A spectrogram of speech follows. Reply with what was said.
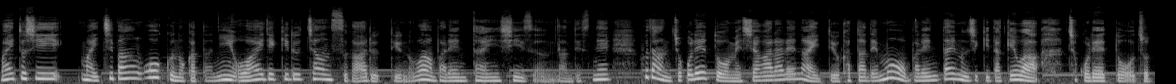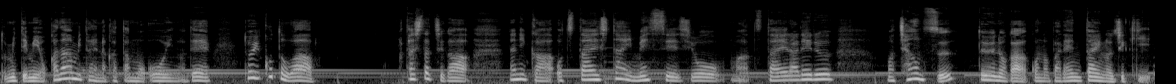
毎年、まあ一番多くの方にお会いできるチャンスがあるっていうのはバレンタインシーズンなんですね。普段チョコレートを召し上がられないっていう方でも、バレンタインの時期だけはチョコレートをちょっと見てみようかなみたいな方も多いので、ということは、私たちが何かお伝えしたいメッセージを、まあ、伝えられる、まあ、チャンスというのがこのバレンタインの時期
